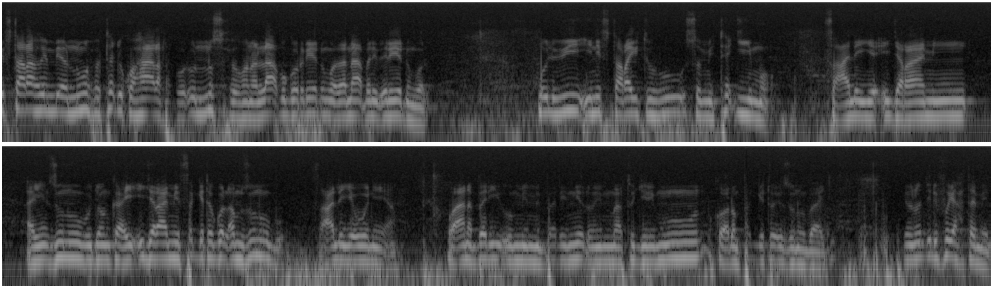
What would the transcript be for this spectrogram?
افتراه يم نوح تجوك هالف قول النصح هنا لا بقول ريدن ولا نابني بريدن قول. قل وي إن افتريته سمي تجيم فعلي إجرامي أي زنوب جونك أي إجرامي فقط قول أم زنوب فعلي وني أم وأنا بريء من بريء نير مما تجرمون كورم بغيتو ازونو باجي يونو دي فو يحتمل.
